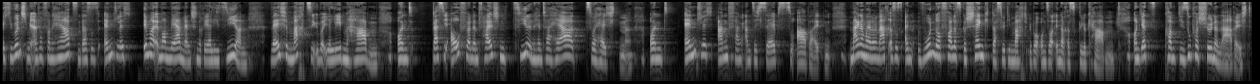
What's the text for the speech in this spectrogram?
Ich wünsche mir einfach von Herzen, dass es endlich immer, immer mehr Menschen realisieren, welche Macht sie über ihr Leben haben und dass sie aufhören, den falschen Zielen hinterher zu hechten und endlich anfangen, an sich selbst zu arbeiten. Meiner Meinung nach ist es ein wundervolles Geschenk, dass wir die Macht über unser inneres Glück haben. Und jetzt kommt die super schöne Nachricht.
